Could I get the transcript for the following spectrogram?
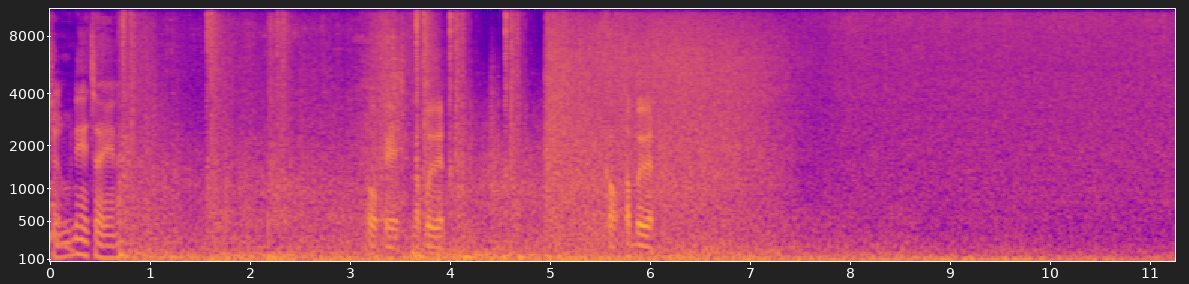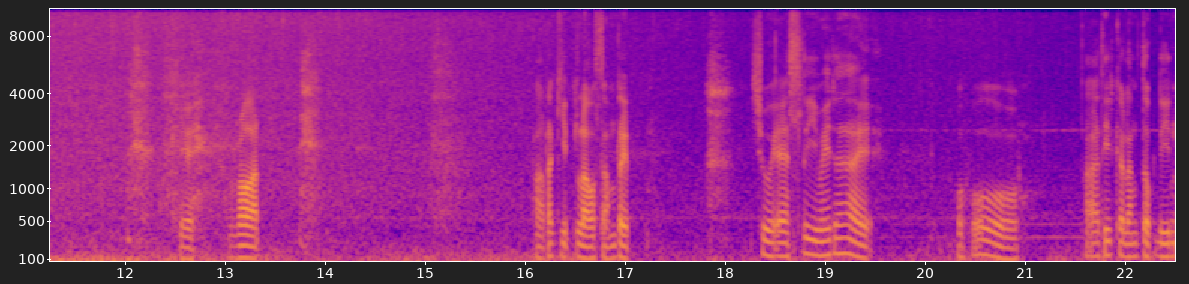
ฉัน insane. ไม่แน่ใจนะ โอเคระเบิดเกาะระเบิด โอเค รอด ภารกิจเราสำเร็จ ช่วยแอสลี่ไว้ได้ โอ้โหพระอาทิตย์กำลังตกดิน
